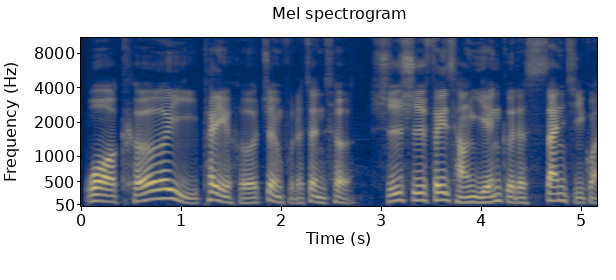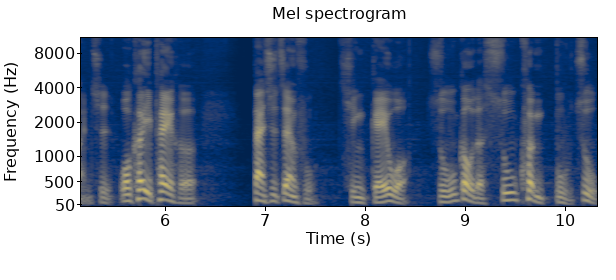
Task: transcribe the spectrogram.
我可以配合政府的政策，实施非常严格的三级管制，我可以配合，但是政府，请给我。足够的纾困补助，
